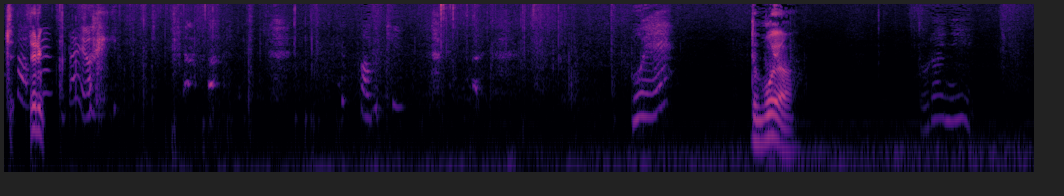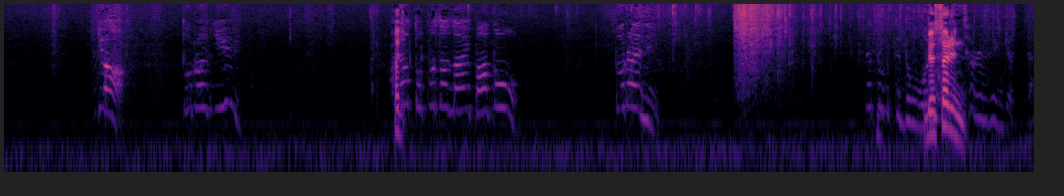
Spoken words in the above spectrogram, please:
저, 저리, 나 여기. 바보티. 뭐해? 너 뭐야? 노란이. 야, 노란이. 하- 야, 너보다 나이 많어. 노란이. 야, 너 그때 너몇 살인- 원숭이처럼 생겼다.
